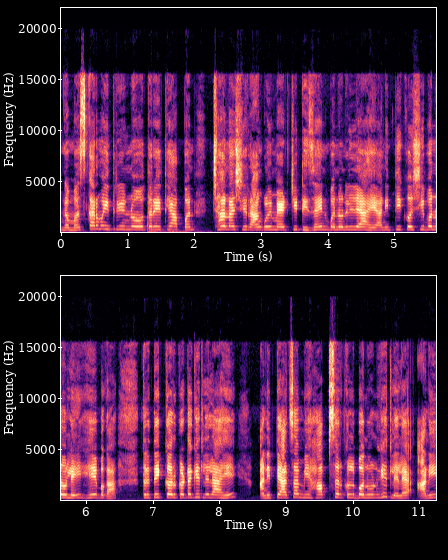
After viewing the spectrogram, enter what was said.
नमस्कार मैत्रिणींनो तर येथे आपण छान अशी रांगोळी मॅटची डिझाईन बनवलेली आहे आणि ती कशी बनवले हे बघा. तर ते कर्कट घेतलेलं आहे आणि त्याचा मी हाफ सर्कल बनवून घेतलेला आहे आणि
